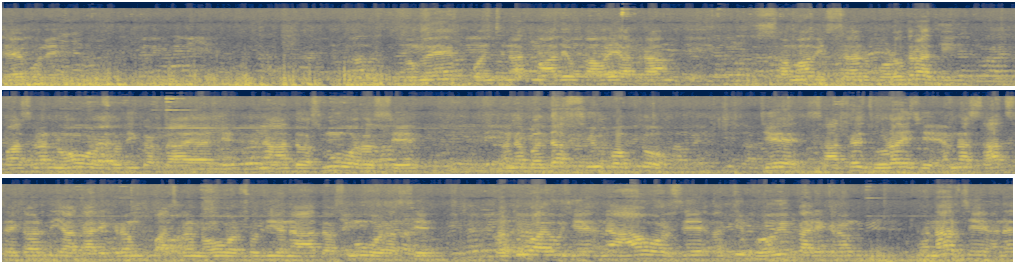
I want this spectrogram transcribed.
જય બોલે અમે પંચનાથ મહાદેવ કાવડ યાત્રા સમા વિસ્તાર વડોદરાથી પાછલા નવ વર્ષોથી કરતા આવ્યા છે અને આ દસમું વર્ષ છે અને બધા શિવ ભક્તો જે સાથે જોડાય છે, એમના સાથ સહકારથી આ કાર્યક્રમ પાછલા નવ વર્ષોથી અને આ દસમું વર્ષ છે, થતું આવ્યું છે અને આ વર્ષે અતિ ભવ્ય કાર્યક્રમ થનાર છે અને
